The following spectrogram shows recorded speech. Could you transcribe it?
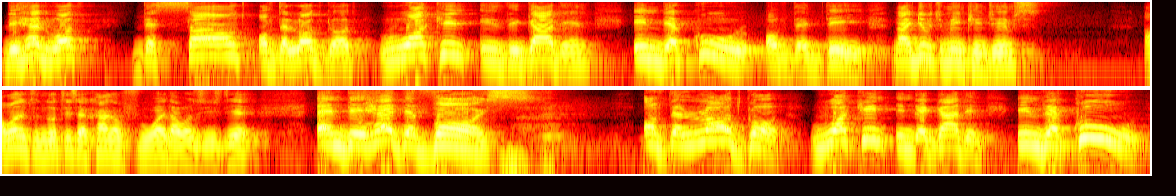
They heard what? The sound of the Lord God walking in the garden in the cool of the day. Now give it to me in King James. I want you to notice the kind of word that was used there. And they heard the voice of the Lord God walking in the garden in the cool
